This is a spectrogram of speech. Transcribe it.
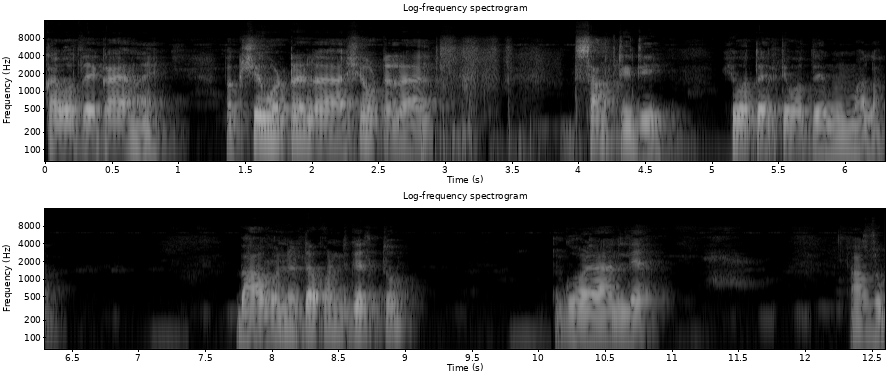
काय होतंय काय नाही. फक्त शेवटाला शेवटाला सांगते ती. हे होतंय ते होतंय म्हणून मला. भावा बहिणी दवाखान्यात गेलतो. गोळ्या आणल्या. अजून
